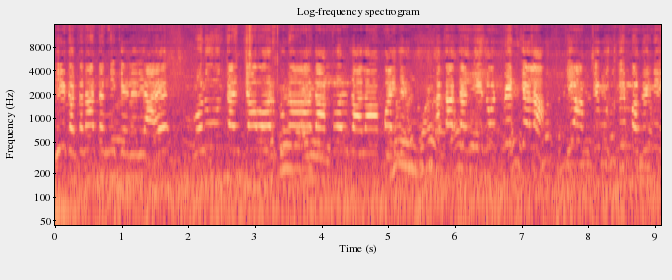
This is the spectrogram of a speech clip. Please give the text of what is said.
ही घटना त्यांनी केलेली आहे. म्हणून त्यांच्यावर गुन्हा दाखल झाला पाहिजे. आता त्यांनी जो ट्विट केला की आमची मुस्लिम भगिनी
